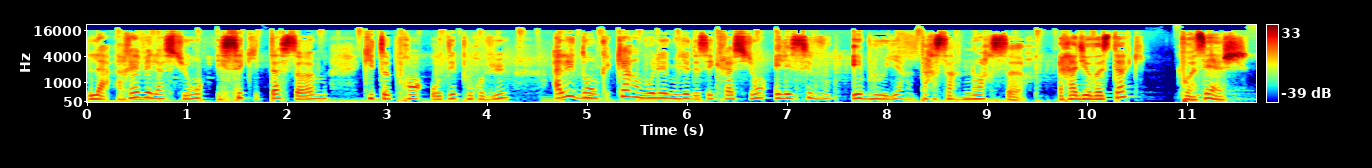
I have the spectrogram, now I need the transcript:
La révélation est ce qui t'assomme, qui te prend au dépourvu. Allez donc caramboler au milieu de ses créations et laissez-vous éblouir par sa noirceur. radiovostok.ch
